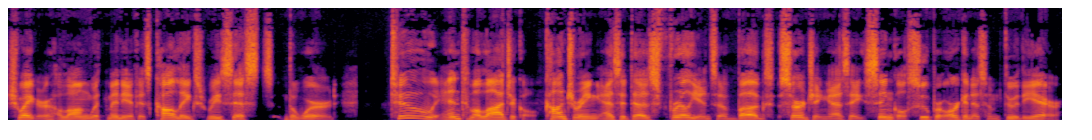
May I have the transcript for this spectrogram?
Schwager, along with many of his colleagues, resists the word. Too entomological, conjuring as it does frillions of bugs surging as a single superorganism through the air.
